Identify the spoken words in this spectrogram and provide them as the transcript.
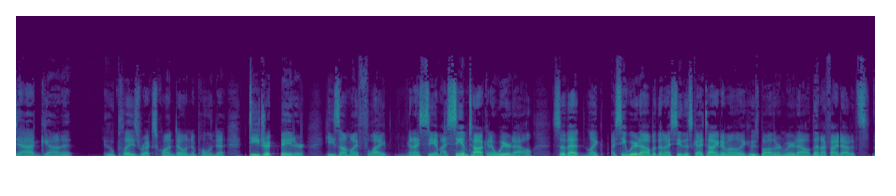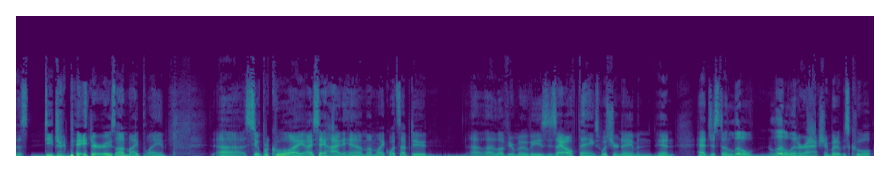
it. Who plays Rex Kwon Do and Napoleon? Dynamite? Diedrich Bader. He's on my flight, and I see him. I see him talking to Weird Al. So that like I see Weird Al, but then I see this guy talking to him. I'm like, who's bothering Weird Al? Then I find out it's this Diedrich Bader who's on my plane. Uh, super cool. I, I say hi to him. I'm like, "What's up, dude? I, I love your movies." He's like, "Oh, thanks. What's your name?" And and had just a little little interaction, but it was cool.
